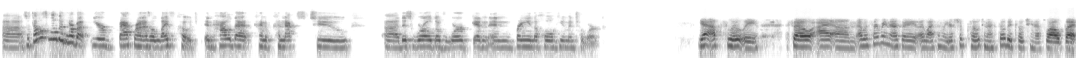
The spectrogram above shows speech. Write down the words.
uh, so tell us a little bit more about your background as a life coach and how that kind of connects to uh, this world of work and, and bringing the whole human to work. Yeah, absolutely. So I um, I was serving as a, a, life and leadership coach, and I still do coaching as well. But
